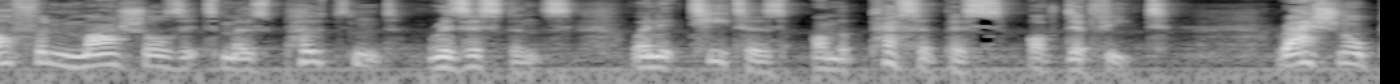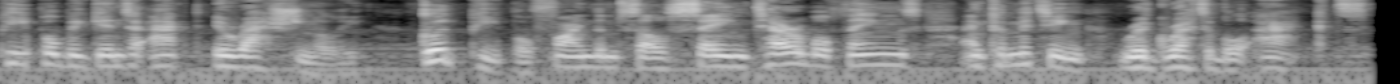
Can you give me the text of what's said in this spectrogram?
often marshals its most potent resistance when it teeters on the precipice of defeat. Rational people begin to act irrationally. Good people find themselves saying terrible things and committing regrettable acts.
